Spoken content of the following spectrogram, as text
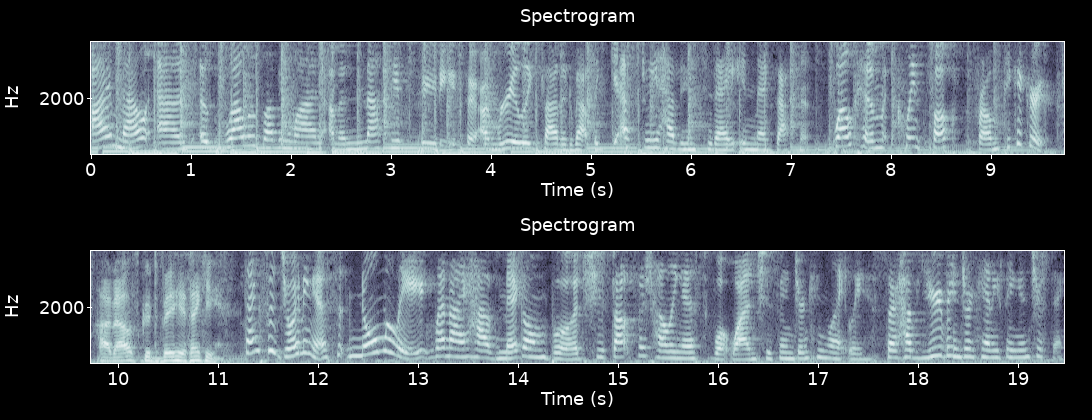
I'm Mel, and as well as loving wine, I'm a massive foodie, so I'm really excited about the guest we have in today in Meg's absence. Welcome, Clint Fox from Pickett Group. Hi, Mel. It's good to be here. Thank you. Thanks for joining us. Normally, when I have Meg on board, she starts by telling us what wine she's been drinking lately. So, have you been drinking anything interesting?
